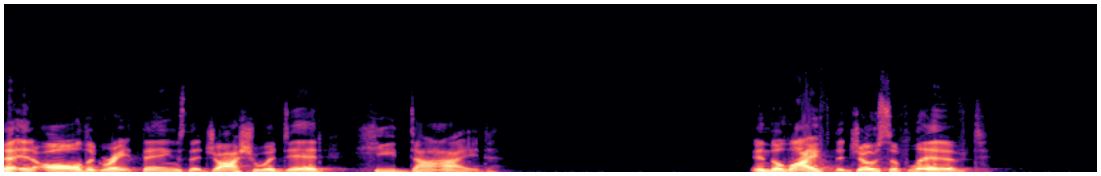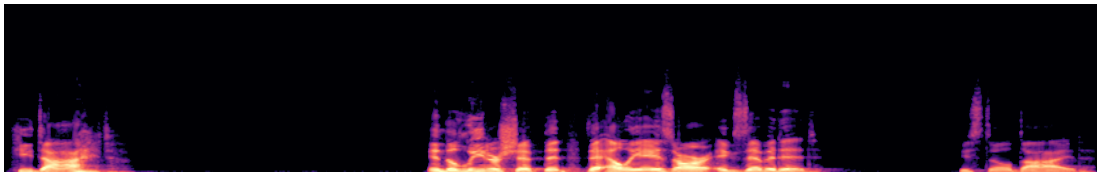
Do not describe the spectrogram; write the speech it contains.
That in all the great things that Joshua did, he died. In the life that Joseph lived, he died in the leadership that, that Eleazar exhibited, he still died.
